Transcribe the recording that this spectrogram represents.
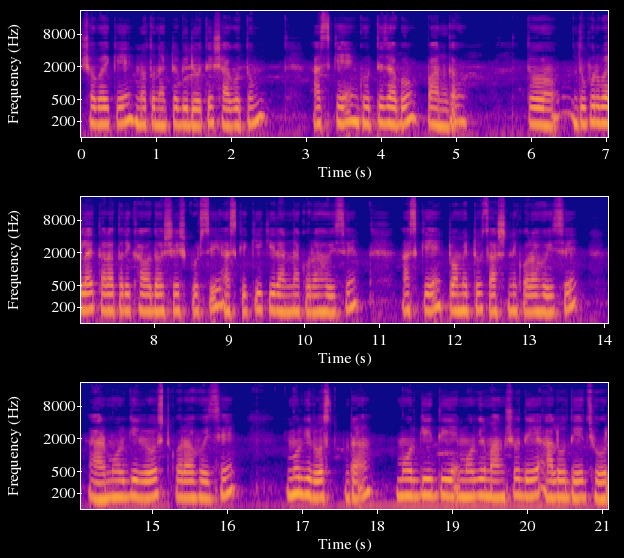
সবাইকে নতুন একটা ভিডিওতে স্বাগতম। আজকে ঘুরতে যাব পানগাঁও। তো দুপুরবেলায় তাড়াতাড়ি খাওয়া দাওয়া শেষ করছি। আজকে কি কি রান্না করা হয়েছে? আজকে টমেটো চাশনি করা হয়েছে আর মুরগির রোস্ট করা হয়েছে। মুরগির রোস্টটা মুরগি দিয়ে, মুরগির মাংস দিয়ে, আলু দিয়ে ঝোল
